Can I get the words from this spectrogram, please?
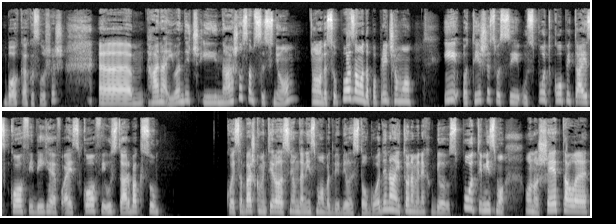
bok ako slušaš, um, Hana Ivandić i našla sam se s njom, ono da se upoznamo, da popričamo i otišli smo si usput kupiti ice coffee, decaf ice coffee u Starbucksu, koji sam baš komentirala s njom da nismo oba dvije bile 100 godina i to nam je nekako bilo usput i mi smo ono šetale,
